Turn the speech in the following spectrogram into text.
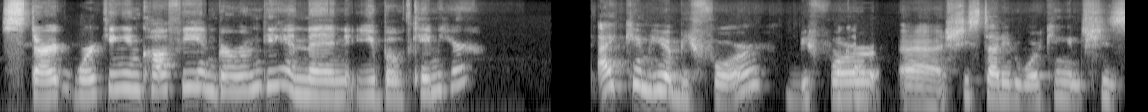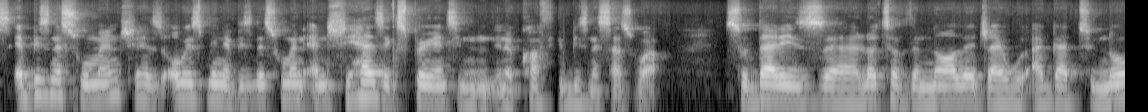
start working in coffee in Burundi and then you both came here? I came here before, before okay. uh, she started working, and she's a businesswoman. She has always been a businesswoman, and she has experience in, in a coffee business as well. So that is uh, lots of the knowledge I, w- I got to know,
